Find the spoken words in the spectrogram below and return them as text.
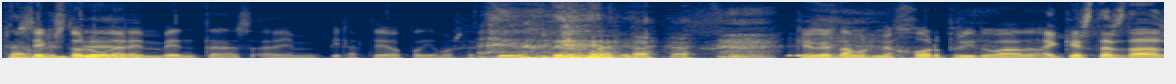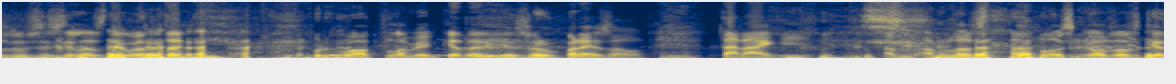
Sexto Realmente- lugar en ventas, en pirateo podríamos decir. Creo que estamos mejor situados. Aquestes dades no sé si les deuen tenir. Probablement quedaria sorprès el Taragi amb, amb, les, amb les coses que,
